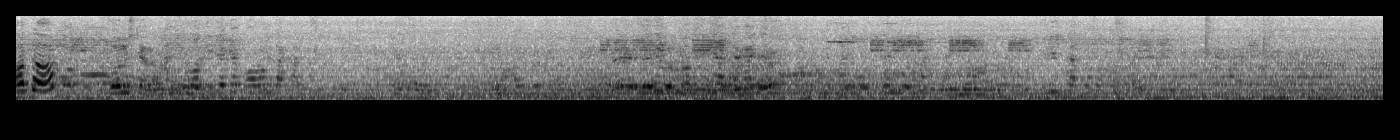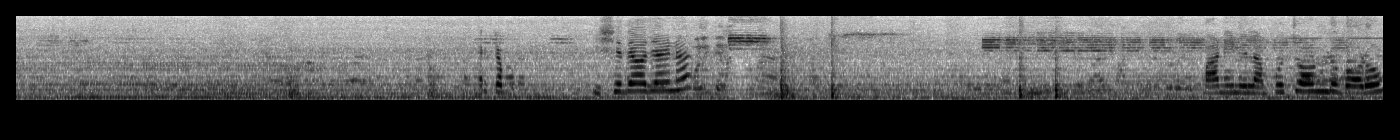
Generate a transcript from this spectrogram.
কত? চল্লিশ টাকা। একটা ইসে দেওয়া যায় না? পানি নিলাম প্রচণ্ড গরম।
